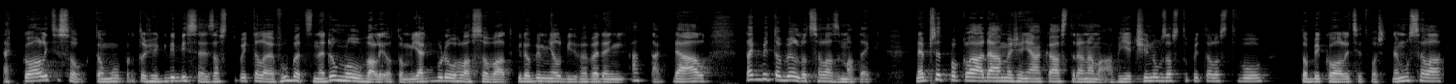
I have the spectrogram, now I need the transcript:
Tak koalice jsou k tomu, protože kdyby se zastupitelé vůbec nedomlouvali o tom, jak budou hlasovat, kdo by měl být ve vedení a tak dál, tak by to byl docela zmatek. Nepředpokládáme, že nějaká strana má většinu v zastupitelstvu, to by koalici tvořit nemusela,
